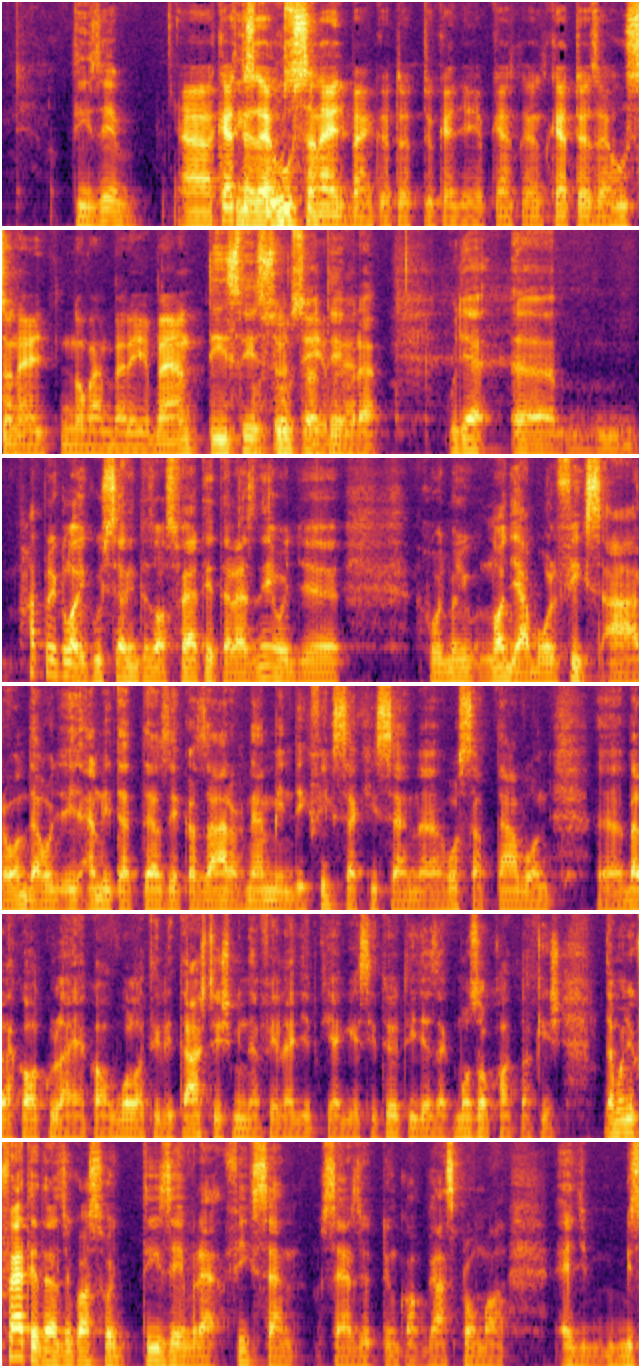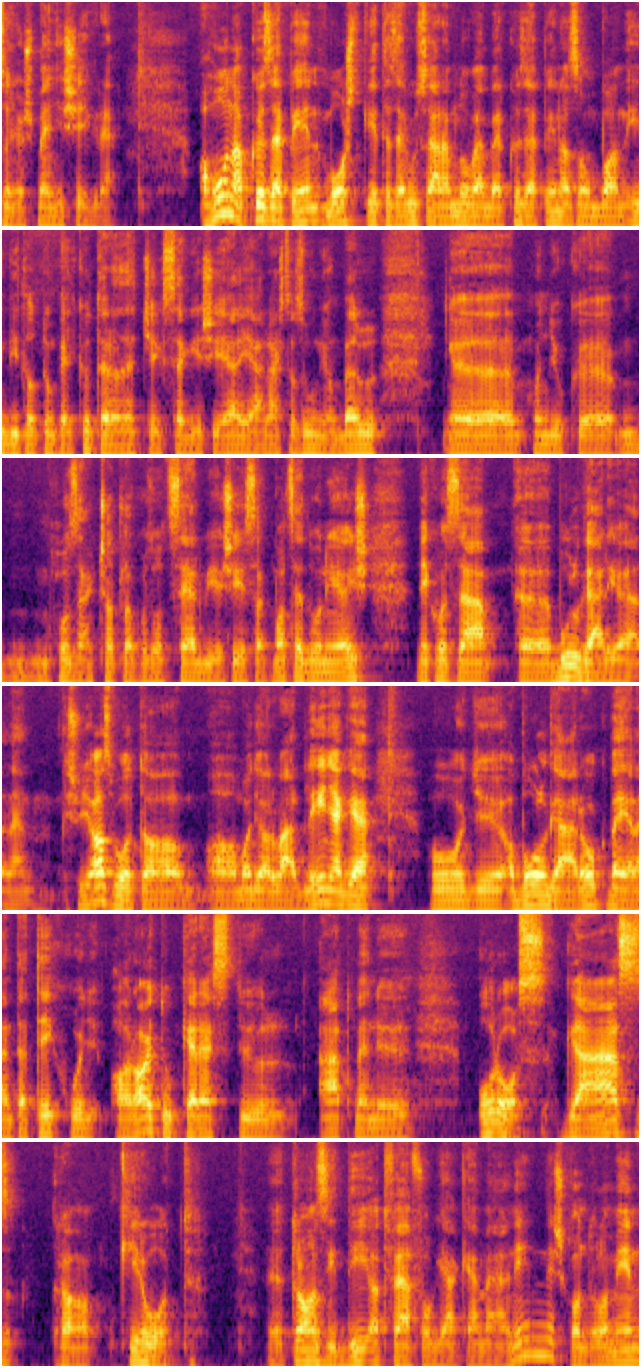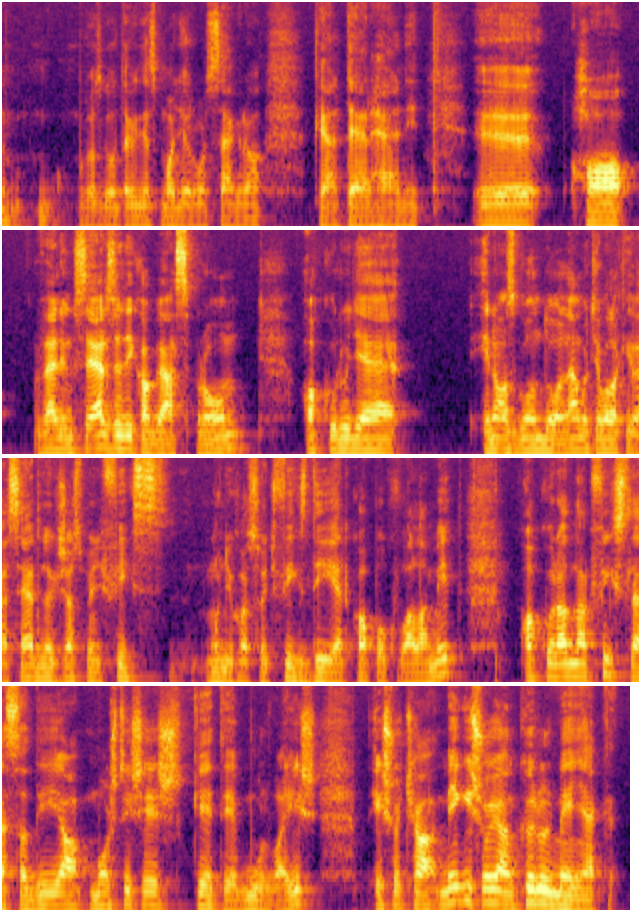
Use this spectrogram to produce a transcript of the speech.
Tíz év? 2021-ben kötöttük egyébként, 2021 novemberében, 10, 10 plusz 5 évre. évre. Ugye, hát mondjuk laikus szerint ez azt feltételezni, hogy hogy mondjuk nagyjából fix áron, de hogy említette, azért az árak nem mindig fixek, hiszen hosszabb távon belekalkulálják a volatilitást és mindenféle egyéb kiegészítőt, így ezek mozoghatnak is. De mondjuk feltételezzük azt, hogy 10 évre fixen szerződtünk a Gazprommal egy bizonyos mennyiségre. A hónap közepén, most 2023. november közepén azonban indítottunk egy kötelezettségszegési eljárást az unión belül, mondjuk hozzánk csatlakozott Szerbia és Észak-Macedónia is, méghozzá Bulgária ellen. És ugye az volt a, a magyar vád lényege, hogy a bolgárok bejelentették, hogy a rajtuk keresztül átmenő orosz gázra kirót tranzitdíjat fel fogják emelni, és gondolom én azt gondoltam, hogy ezt Magyarországra kell terhelni. Ha velünk szerződik a Gazprom, akkor ugye én azt gondolnám, hogyha valakivel szerződök, és azt mondja, hogy fix, mondjuk azt, hogy fix díjért kapok valamit, akkor annak fix lesz a díja most is, és két év múlva is. És hogyha mégis olyan körülmények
